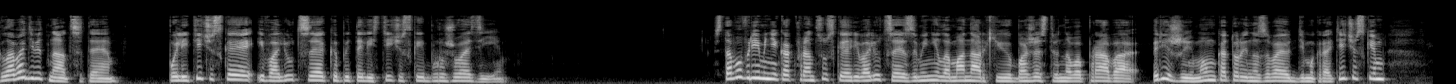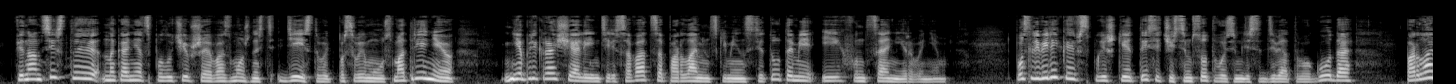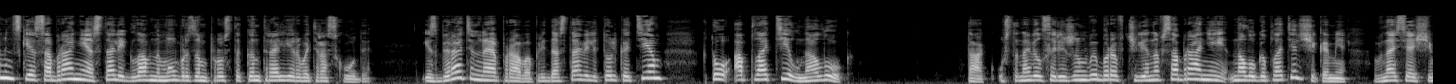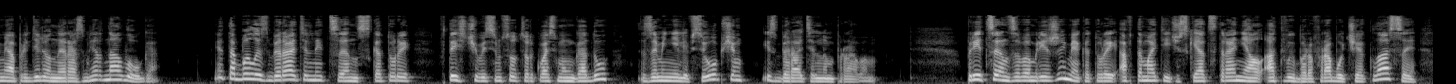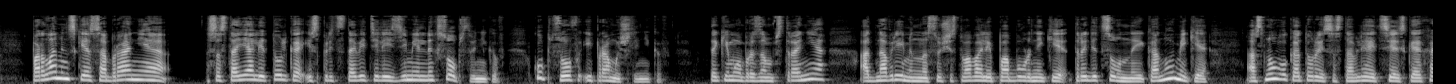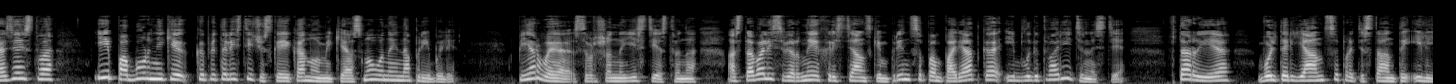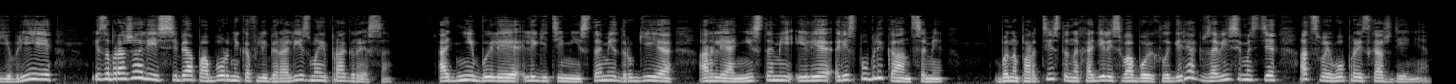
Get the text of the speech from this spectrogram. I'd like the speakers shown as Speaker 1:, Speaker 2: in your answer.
Speaker 1: Глава 19. Политическая эволюция капиталистической буржуазии. С того времени, как французская революция заменила монархию божественного права режимом, который называют демократическим, финансисты, наконец получившие возможность действовать по своему усмотрению, не прекращали интересоваться парламентскими институтами и их функционированием. После Великой вспышки 1789 года Парламентские собрания стали главным образом просто контролировать расходы. Избирательное право предоставили только тем, кто оплатил налог. Так установился режим выборов членов собраний налогоплательщиками, вносящими определенный размер налога. Это был избирательный ценз, который в 1848 году заменили всеобщим избирательным правом. При цензовом режиме, который автоматически отстранял от выборов рабочие классы, Парламентские собрания состояли только из представителей земельных собственников, купцов и промышленников. Таким образом, в стране одновременно существовали поборники традиционной экономики, основу которой составляет сельское хозяйство, и поборники капиталистической экономики, основанной на прибыли. Первые, совершенно естественно, оставались верны христианским принципам порядка и благотворительности. Вторые, вольтерьянцы, протестанты или евреи – изображали из себя поборников либерализма и прогресса. Одни были легитимистами, другие – орлеонистами или республиканцами. Бонапартисты находились в обоих лагерях в зависимости от своего происхождения.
